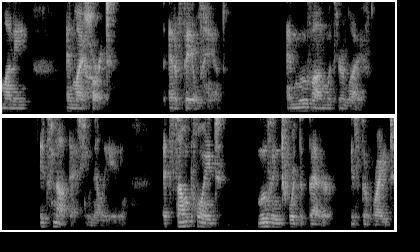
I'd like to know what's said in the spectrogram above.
money, and my heart at a failed hand and move on with your life. It's not that humiliating. At some point, moving toward the better is the right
